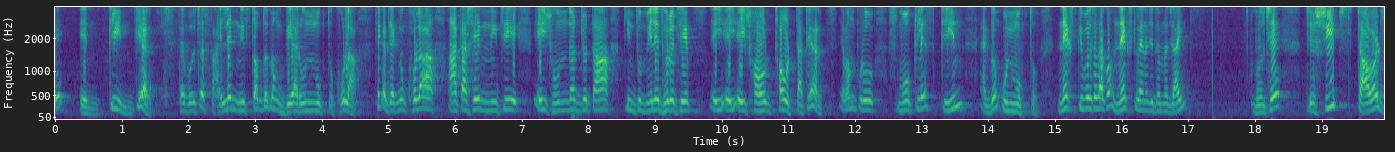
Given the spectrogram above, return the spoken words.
A N clean clear তাই বলছে সাইলেন্ট নিস্তব্ধ এবং বেয়ার, উন্মুক্ত, খোলা। ঠিক আছে, একদম খোলা আকাশের নিচে এই সৌন্দর্যটা কিন্তু মেলে ধরেছে এই এই এই শহর, শহরটা ক্লিয়ার এবং পুরো স্মোকলেস ক্লিন একদম উন্মুক্ত। নেক্সট কী বলছে দেখো নেক্সট লাইনে যদি আমরা যাই, বলছে যে ships towers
